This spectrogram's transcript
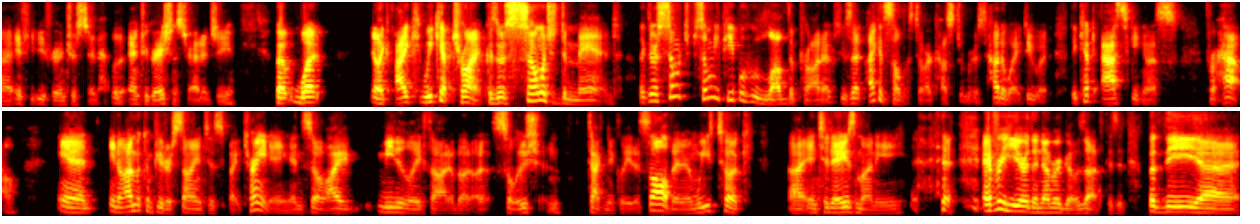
uh, if if you're interested integration strategy. But what like I we kept trying because there's so much demand. Like there's so much so many people who love the product who said I could sell this to our customers. How do I do it? They kept asking us for how. And you know, I'm a computer scientist by training, and so I immediately thought about a solution technically to solve it. And we took uh, in today's money, every year the number goes up because it. But the uh,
